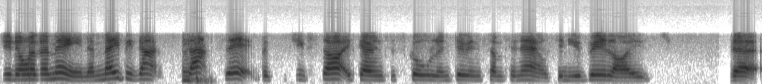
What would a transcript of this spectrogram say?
Do you know what I mean? And maybe that's Mhm. that's it because you've started going to school and doing something else, and you've realised that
